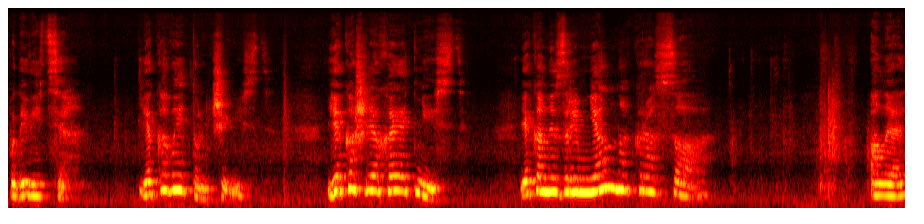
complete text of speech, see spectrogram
Подивіться, яка витонченість, яка шляхетність, яка незрівнянна краса. Але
